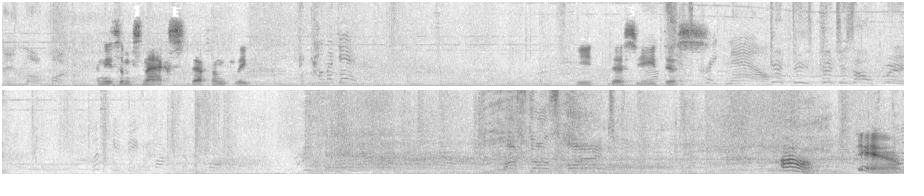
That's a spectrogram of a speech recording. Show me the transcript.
these motherfuckers. I need some snacks, definitely. Eat this, eat this. Get these bitches off me. Let's give these fuckers a flogging. Hostile spotted. Oh, damn.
